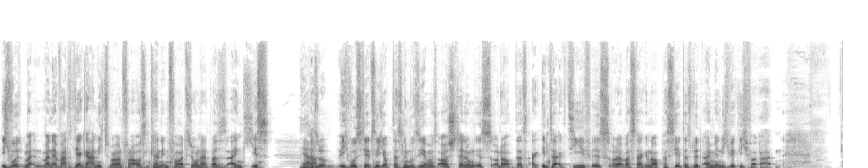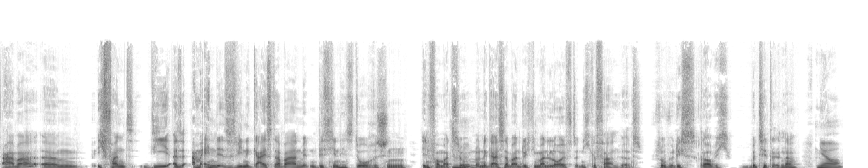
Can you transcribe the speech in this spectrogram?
ich wusste, man, man erwartet ja gar nichts, weil man von außen keine Information hat, was es eigentlich ist. Ja. Also ich wusste jetzt nicht, ob das eine Museumsausstellung ist oder ob das interaktiv ist oder was da genau passiert. Das wird einem ja nicht wirklich verraten. Aber ähm, ich fand die, also am Ende ist es wie eine Geisterbahn mit ein bisschen historischen Informationen mhm. und eine Geisterbahn, durch die man läuft und nicht gefahren wird. So würde ich es, glaube ich, betiteln, ne? Ja.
